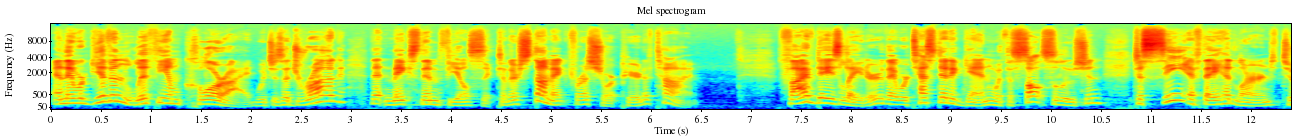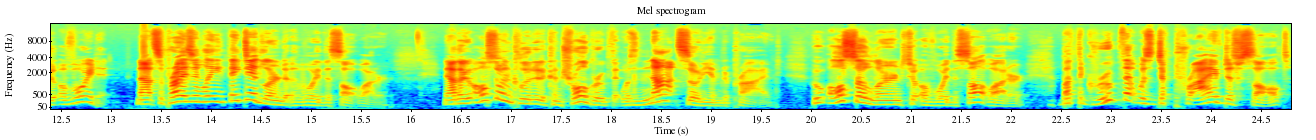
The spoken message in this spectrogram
and they were given lithium chloride, which is a drug that makes them feel sick to their stomach for a short period of time. Five days later, they were tested again with the salt solution to see if they had learned to avoid it. Not surprisingly, they did learn to avoid the salt water. Now, they also included a control group that was not sodium deprived, who also learned to avoid the salt water, but the group that was deprived of salt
